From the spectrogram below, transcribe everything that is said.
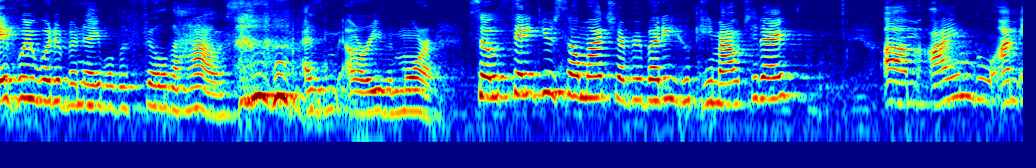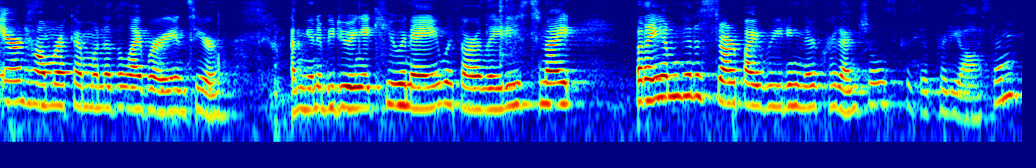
if we would have been able to fill the house, as, or even more. So thank you so much, everybody who came out today. Um, I'm, I'm Erin Helmrich. I'm one of the librarians here. I'm going to be doing a Q&A with our ladies tonight. But I am going to start by reading their credentials because they're pretty awesome.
